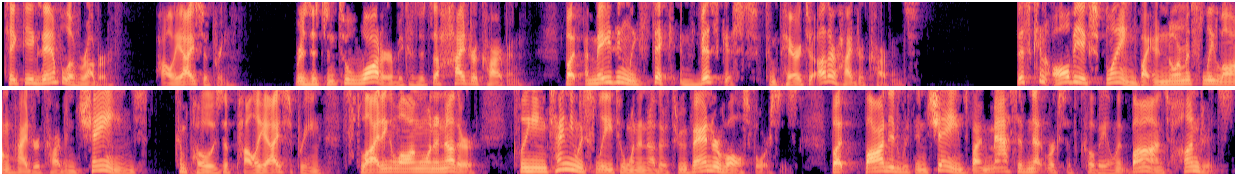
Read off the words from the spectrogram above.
Take the example of rubber, polyisoprene, resistant to water because it's a hydrocarbon, but amazingly thick and viscous compared to other hydrocarbons. This can all be explained by enormously long hydrocarbon chains composed of polyisoprene sliding along one another, clinging tenuously to one another through van der Waals forces, but bonded within chains by massive networks of covalent bonds, hundreds,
